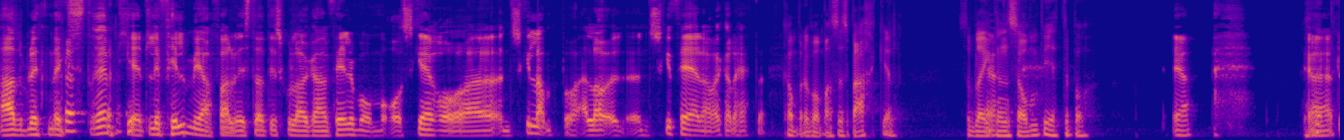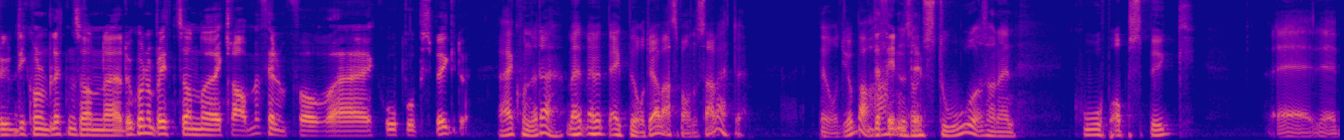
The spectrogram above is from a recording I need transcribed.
hadde blitt en ekstremt kjedelig film, iallfall, hvis at de skulle lage en film om Åsgeir og eh, ønskelampa, eller ønskefeen, eller hva det heter. Kommer det på masse sparkel, så ble jeg Ja. en zombie etterpå. Ja. ja du, kunne blitt en sånn, eh, du kunne blitt sånn reklamefilm for uh, Coop Obsbygg, du. Ja, jeg kunne det. Men, men jeg burde jo ha vært sponsa, vet du. Burde jo bare hatt en sånn stor sånn en Coop Obsbygg eh,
